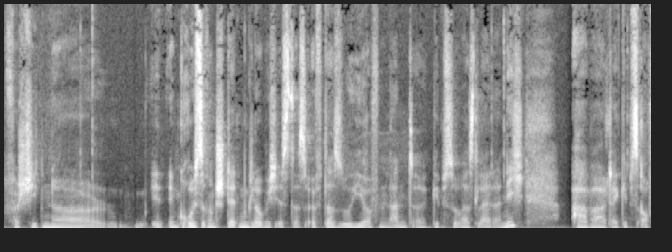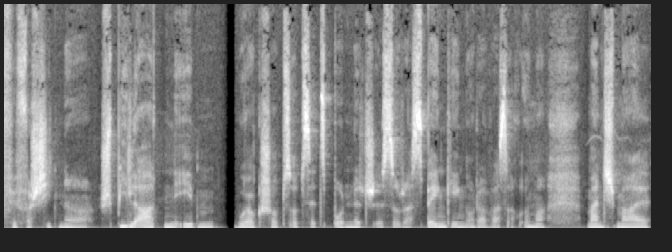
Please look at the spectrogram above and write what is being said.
verschiedene, in, größeren Städten, glaube ich, ist das öfter so. Hier auf dem Land äh, gibt es sowas leider nicht. Aber da gibt es auch für verschiedene Spielarten eben Workshops, ob es jetzt Bondage ist oder Spanking oder was auch immer. Manchmal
